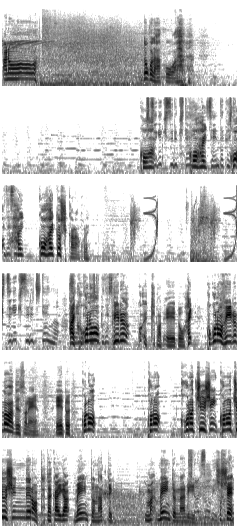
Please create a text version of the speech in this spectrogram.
あのー、どこだ？ここは。後輩後輩後輩後輩都市かなこれ。はいここのフィールドえちょっと待ってえっ、ー、とはいここのフィールドはですねえっ、ー、とこのこのここの中心この中心での戦いがメインとなってま、メインとなりそして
